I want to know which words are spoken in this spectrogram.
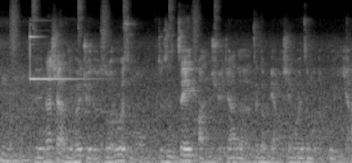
嗯，对。那像你会觉得说，为什么？就是这一款雪茄的这个表现会这么的不一样。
